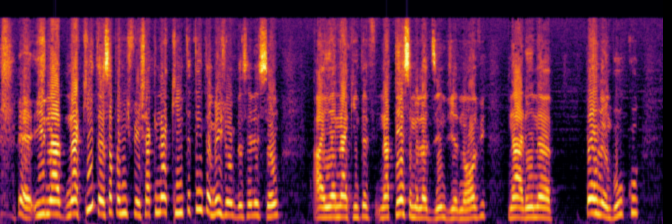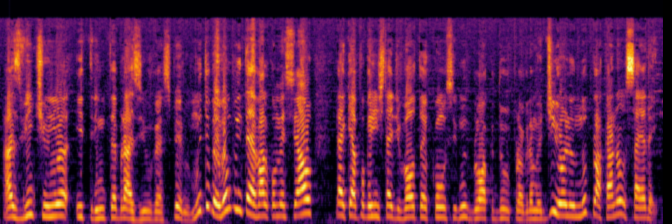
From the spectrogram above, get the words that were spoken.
É, e na, na quinta, só pra gente fechar, que na quinta tem também jogo da seleção. Aí é na quinta, na terça, melhor dizendo, dia 9, na Arena Pernambuco, às 21h30, Brasil versus Peru. Muito bem, vamos para o intervalo comercial. Daqui a pouco a gente está de volta com o segundo bloco do programa De Olho no Placar. Não saia daí.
